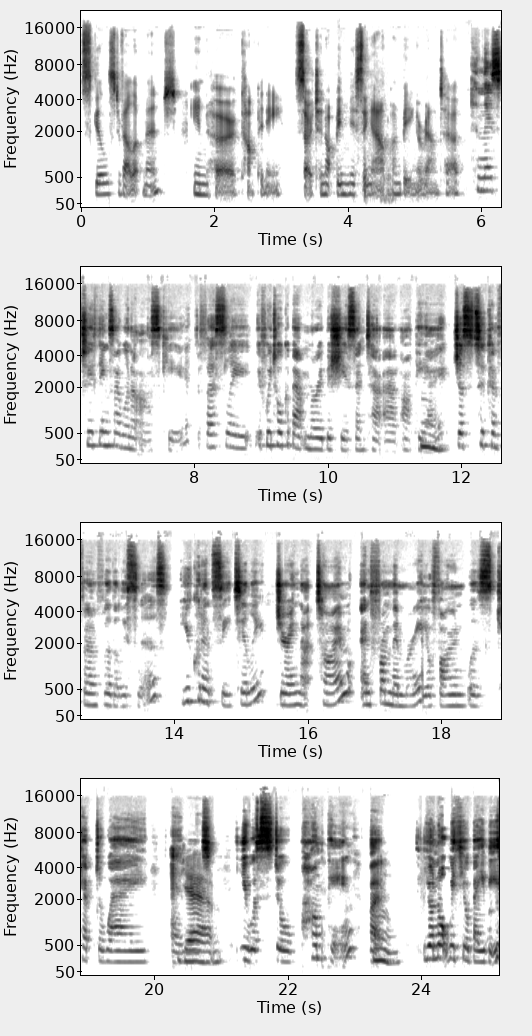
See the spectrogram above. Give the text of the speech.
skills development in her company so to not be missing out on being around her. And there's two things I want to ask here. Firstly, if we talk about Marie Bashir Centre at RPA, mm. just to confirm for the listeners, you couldn't see Tilly during that time. And from memory, your phone was kept away and yeah. you were still pumping, but mm. you're not with your baby.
